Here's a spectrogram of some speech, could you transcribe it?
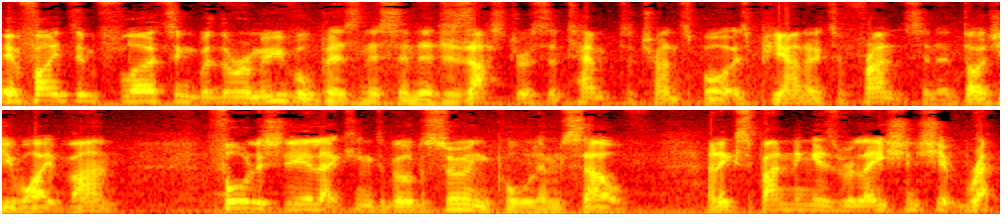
It finds him flirting with the removal business in a disastrous attempt to transport his piano to France in a dodgy white van, foolishly electing to build a swimming pool himself, and expanding his relationship rep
